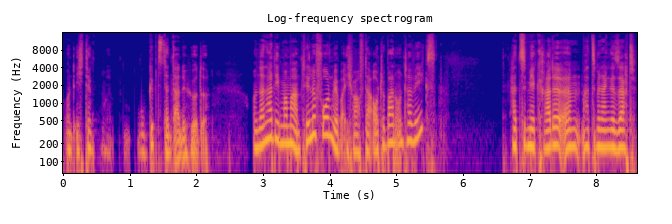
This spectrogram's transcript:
Und ich denke, wo gibt's denn da eine Hürde? Und dann hat die Mama am Telefon, ich war auf der Autobahn unterwegs, hat sie mir gerade, ähm, hat sie mir dann gesagt,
